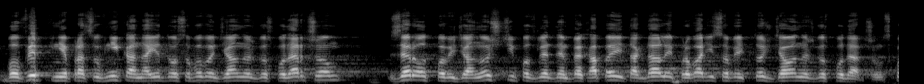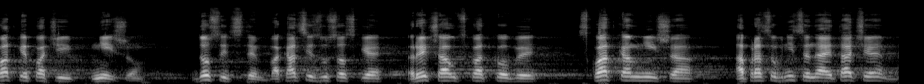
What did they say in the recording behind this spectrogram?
bo wypchnie pracownika na jednoosobową działalność gospodarczą, zero odpowiedzialności pod względem BHP i tak dalej, prowadzi sobie ktoś działalność gospodarczą, składkę płaci mniejszą. Dosyć z tym. Wakacje ZUS-owskie, ryczałt składkowy, składka mniejsza, a pracownicy na etacie,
